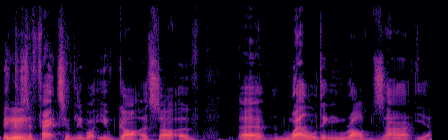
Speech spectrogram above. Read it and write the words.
because Hmm. effectively what you've got are sort of uh, welding rods, aren't you?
